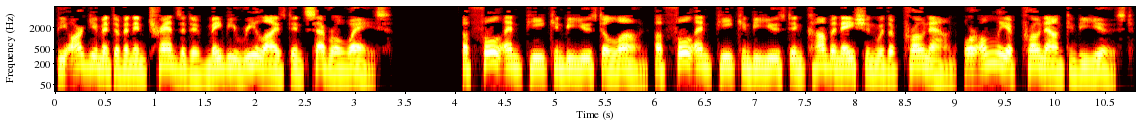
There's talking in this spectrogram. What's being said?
The argument of an intransitive may be realized in several ways. A full NP can be used alone, a full NP can be used in combination with a pronoun, or only a pronoun can be used.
